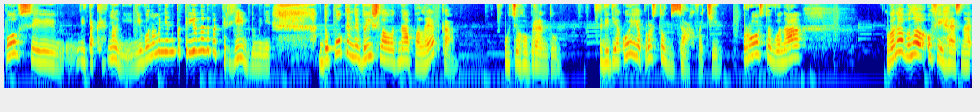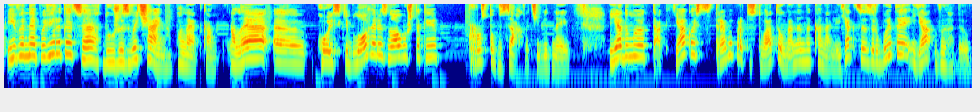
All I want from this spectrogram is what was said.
повз і, і так, ну ні, ні, воно мені не потрібно, не потрібно мені. Допоки не вийшла одна палетка у цього бренду, від якої я просто в захваті. Просто вона. Вона була офігезна, і ви не повірите, це дуже звичайна палетка. Але е, польські блогери знову ж таки просто в захваті від неї. Я думаю, так, якось треба протестувати у мене на каналі. Як це зробити, я вигадаю.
